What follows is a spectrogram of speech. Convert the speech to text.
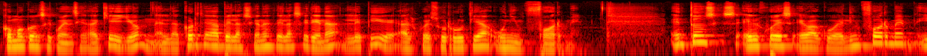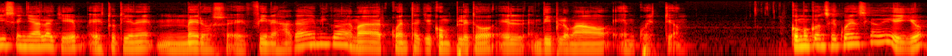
Como consecuencia de aquello, la Corte de Apelaciones de La Serena le pide al juez Urrutia un informe. Entonces el juez evacúa el informe y señala que esto tiene meros eh, fines académicos, además de dar cuenta que completó el diplomado en cuestión. Como consecuencia de ello,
